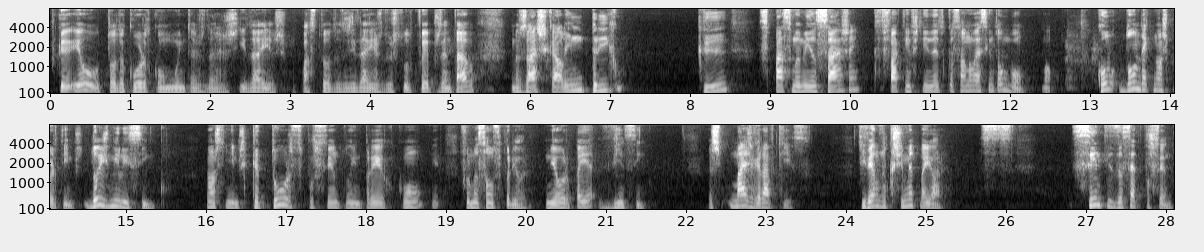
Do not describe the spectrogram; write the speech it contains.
Porque eu estou de acordo com muitas das ideias, quase todas as ideias do estudo que foi apresentado, mas acho que há ali um perigo que se passe uma mensagem que, de facto, investir na educação não é assim tão bom. Bom, com, de onde é que nós partimos? 2005, nós tínhamos 14% do emprego com formação superior. União Europeia, 25%. Mas mais grave que isso, tivemos o um crescimento maior, 117%.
